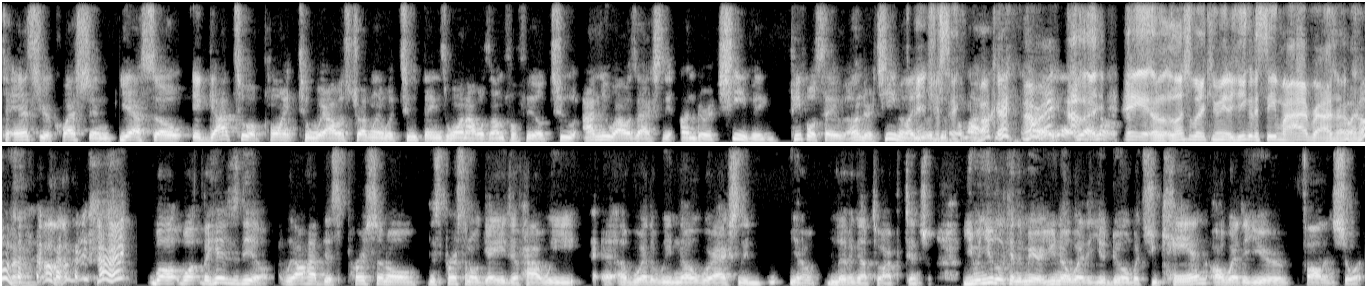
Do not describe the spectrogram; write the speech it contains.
to answer your question, yeah, so it got to a point to where I was struggling with two things. One, I was unfulfilled. Two, I knew I was actually underachieving. People say underachieving, like you were doing a lot. Okay. All right. Yeah, yeah, I know. Hey, uh, lunch community, if you going to see my eyebrows, I'm like, hold on. Oh, okay. All right. Well, well, but here's the deal: we all have this personal, this personal gauge of how we, of whether we know we're actually, you know, living up to our potential. You, when you look in the mirror, you know whether you're doing what you can or whether you're falling short.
